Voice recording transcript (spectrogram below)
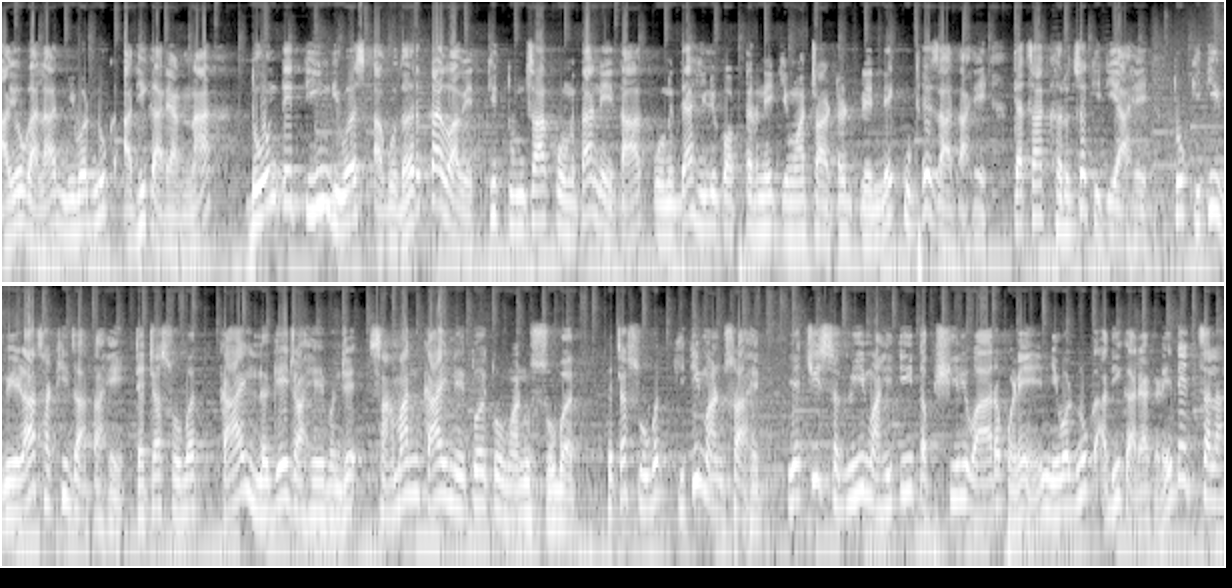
आयोगाला निवडणूक अधिकाऱ्यांना दोन ते तीन दिवस अगोदर कळवावेत की तुमचा कोणता नेता कोणत्या हेलिकॉप्टरने किंवा चार्टर्ड प्लेनने कुठे जात आहे त्याचा खर्च किती आहे तो किती वेळासाठी जात आहे त्याच्यासोबत काय लगेज आहे म्हणजे सामान काय नेतोय तो माणूस सोबत त्याच्यासोबत किती माणसं आहेत याची सगळी माहिती तपशीलवारपणे निवडणूक अधिकाऱ्याकडे देत चला.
